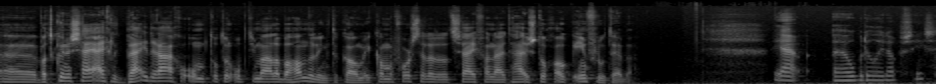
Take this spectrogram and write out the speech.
uh, wat kunnen zij eigenlijk bijdragen om tot een optimale behandeling te komen? Ik kan me voorstellen dat zij vanuit huis toch ook invloed hebben. Ja, uh, hoe bedoel je dat precies?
